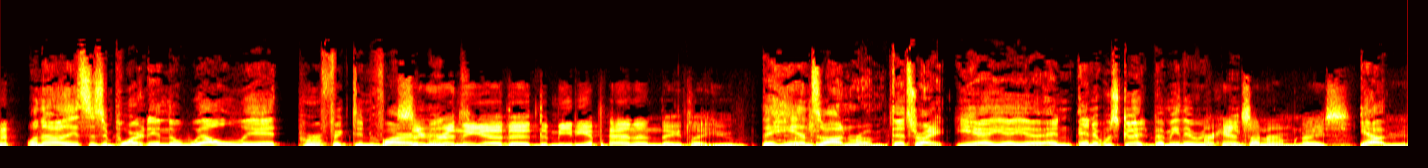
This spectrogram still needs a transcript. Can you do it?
well, no, this is important in the well lit, perfect environment. So you were in the uh, the the media pen, and they let you the hands-on room. That's right. Yeah, yeah, yeah. And and it was good. I mean, there were hands-on room. Nice. yeah,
